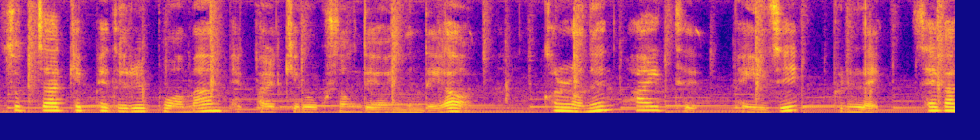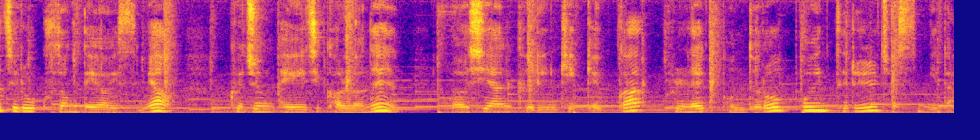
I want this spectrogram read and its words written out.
숫자 키패드를 포함한 108키로 구성되어 있는데요. 컬러는 화이트, 베이지, 블랙 세 가지로 구성되어 있으며 그중 베이지 컬러는 러시안 그린 키캡과 블랙 폰트로 포인트를 줬습니다.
